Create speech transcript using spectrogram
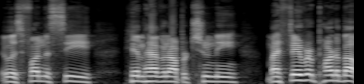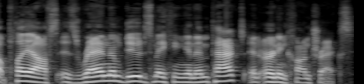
It was fun to see him have an opportunity. My favorite part about playoffs is random dudes making an impact and earning contracts.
